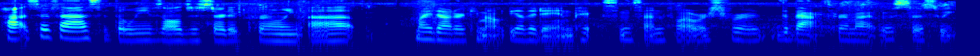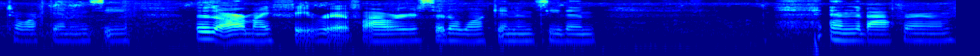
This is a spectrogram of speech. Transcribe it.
hot so fast that the leaves all just started curling up. My daughter came out the other day and picked some sunflowers for the bathroom. It was so sweet to walk in and see. Those are my favorite flowers, so to walk in and see them in the bathroom.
